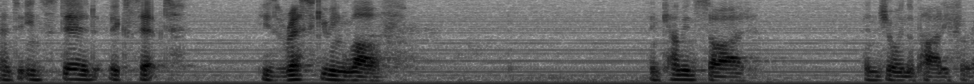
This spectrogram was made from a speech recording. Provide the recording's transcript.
and to instead accept his rescuing love and come inside and join the party forever.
